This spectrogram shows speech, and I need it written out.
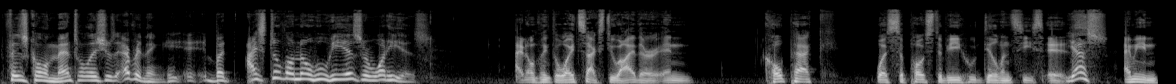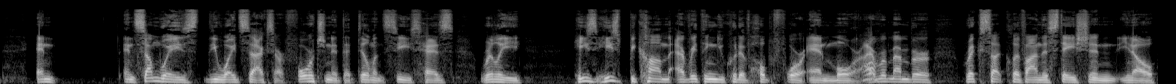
physical and mental issues, everything. He, but I still don't know who he is or what he is. I don't think the White Sox do either. And Kopech was supposed to be who Dylan Cease is. Yes. I mean, and in some ways, the White Sox are fortunate that Dylan Cease has really. He's he's become everything you could have hoped for and more. I remember Rick Sutcliffe on this station, you know,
